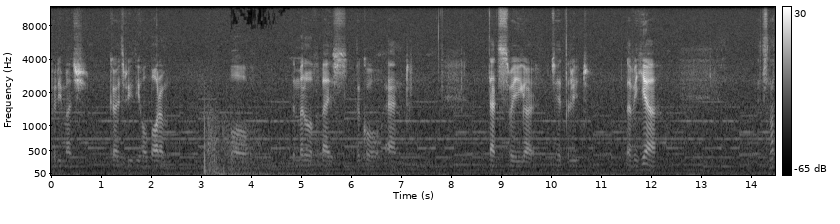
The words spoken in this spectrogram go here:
pretty much go through the whole bottom or the middle of the base, the core, and that's where you go to hit the loot. Over here, it's not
